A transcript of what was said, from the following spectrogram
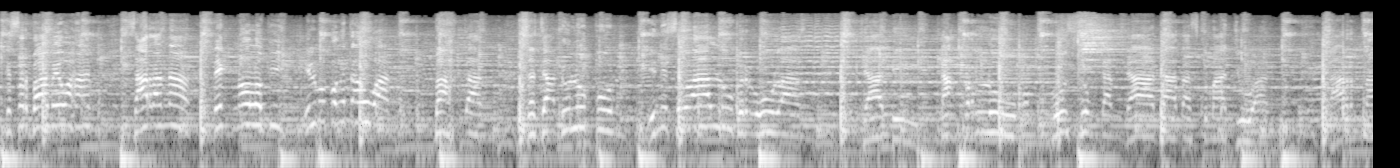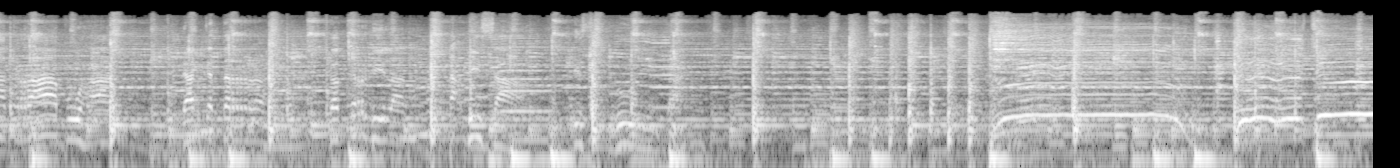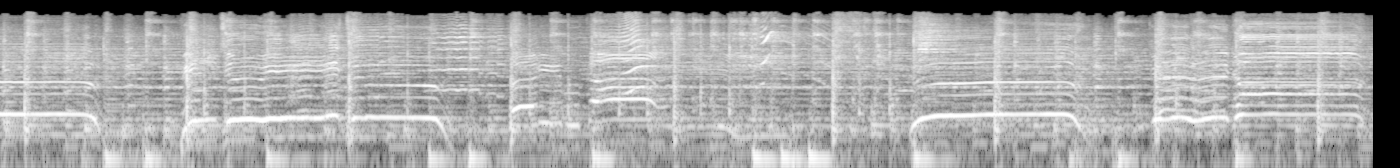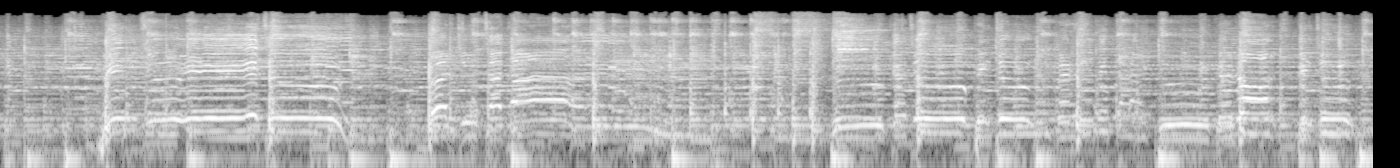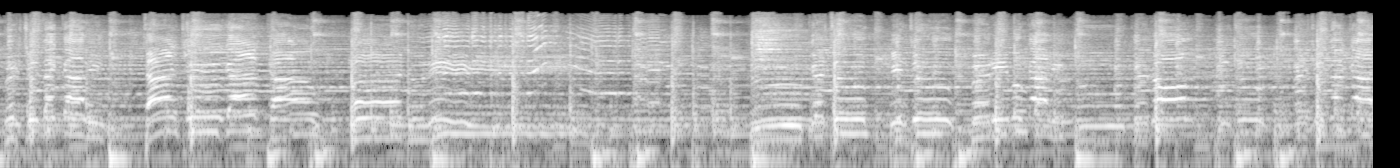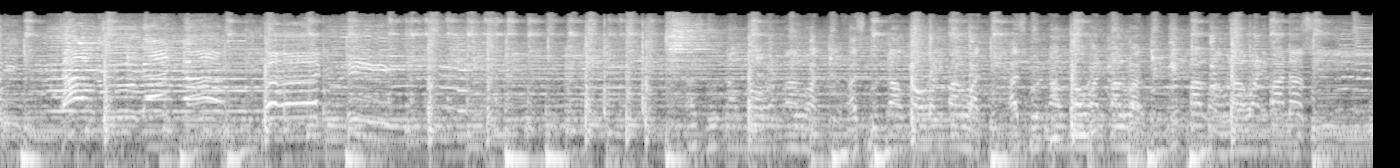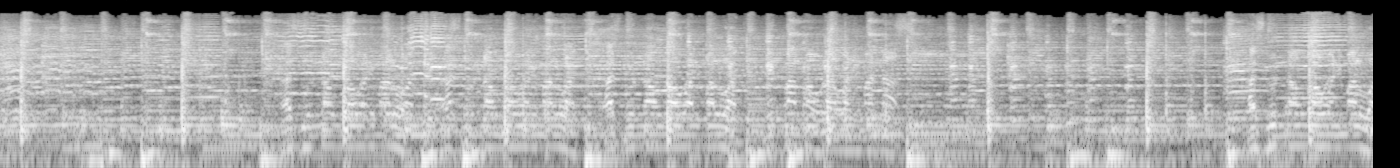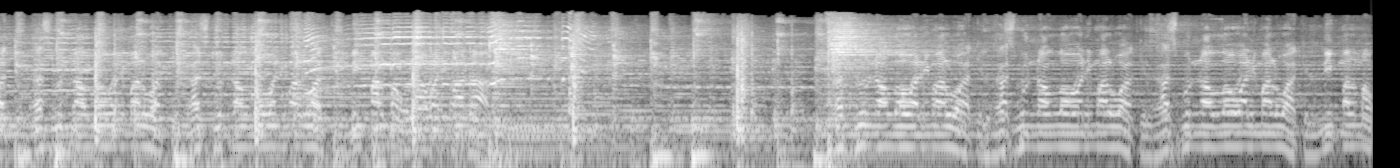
Keserba mewahan, sarana, teknologi, ilmu pengetahuan. Bahkan sejak dulu pun ini selalu berulang. Jadi tak perlu mengusungkan dada atas kemajuan karena kerapuhan dan keter kekerdilan tak bisa disembunyikan.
